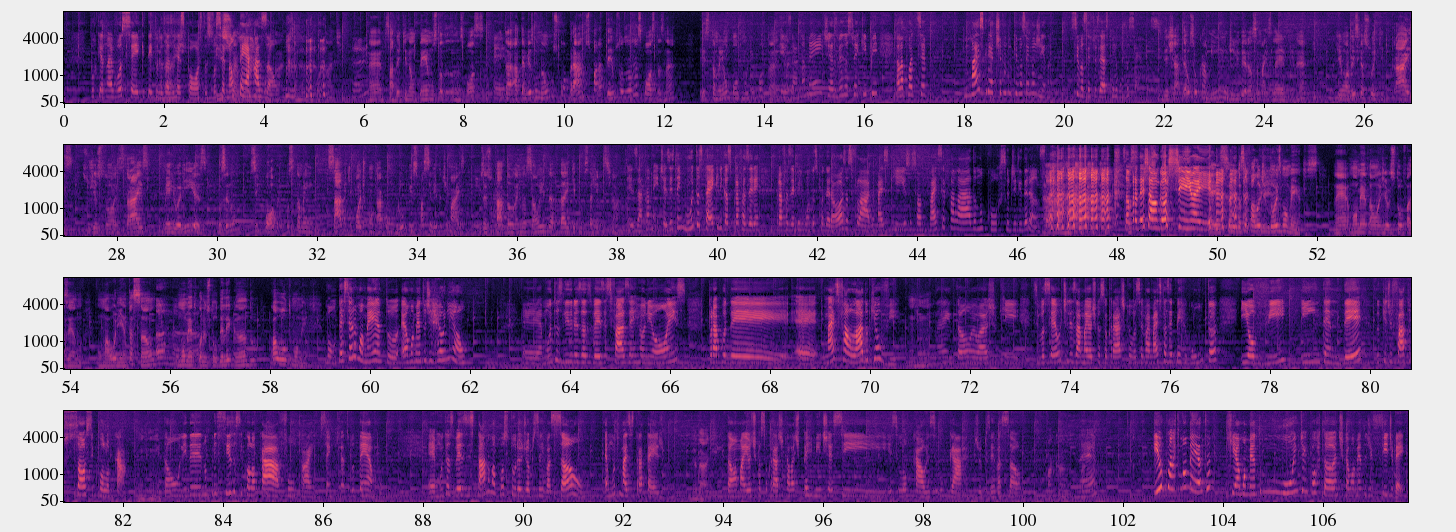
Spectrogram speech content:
Porque não é você que tem todas Verdade. as respostas, você Isso não é tem a razão. Importante. Isso é muito importante. né? Saber que não temos todas as respostas é. e tá, até mesmo não nos cobrarmos para termos todas as respostas, né? Esse também é um ponto muito importante. Né? Exatamente. Né? E às vezes a sua equipe ela pode ser mais criativa do que você imagina, se você fizer as perguntas certas. E deixar até o seu caminho de liderança mais leve, né? Porque uma vez que a sua equipe traz sugestões, traz melhorias, você não se cobra, você também sabe que pode contar com o grupo e isso facilita demais Exatamente. os resultados da organização e da, da equipe que você está gerenciando. Exatamente. Existem muitas técnicas para fazer, fazer perguntas poderosas, Flávio, mas que isso só vai ser falado no curso de liderança. Ah. só para deixar um gostinho aí. É isso aí. Você falou de dois momentos. Né? O momento onde eu estou fazendo uma orientação, uhum. o momento quando eu estou delegando. Qual outro momento? Bom, o terceiro momento é o momento de reunião. É, muitos líderes às vezes fazem reuniões para poder é, mais falar do que ouvir. Uhum. Né? Então eu acho que se você utilizar a maiótica socrática, você vai mais fazer pergunta e ouvir e entender do que de fato só se colocar. Uhum. Então o líder não precisa se colocar full time, 100% do tempo. É, muitas vezes estar numa postura de observação é muito mais estratégico. Verdade. Então a maiôtica socrática ela te permite esse esse local, esse lugar de observação. Bacana. Né? E o quarto momento, que é um momento muito importante, que é o momento de feedback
